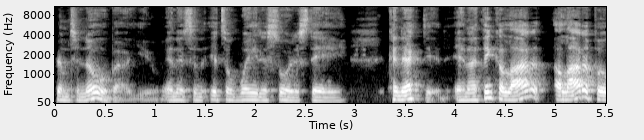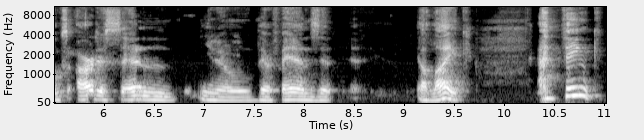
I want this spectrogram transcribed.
them to know about you, and it's an, it's a way to sort of stay connected. And I think a lot of a lot of folks, artists and you know their fans alike, I think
